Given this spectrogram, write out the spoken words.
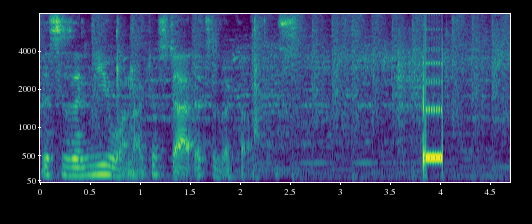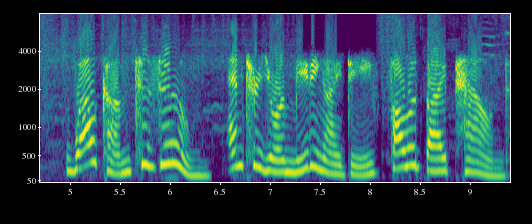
This is a new one I just added to the conference. Welcome to Zoom. Enter your meeting ID followed by pound.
